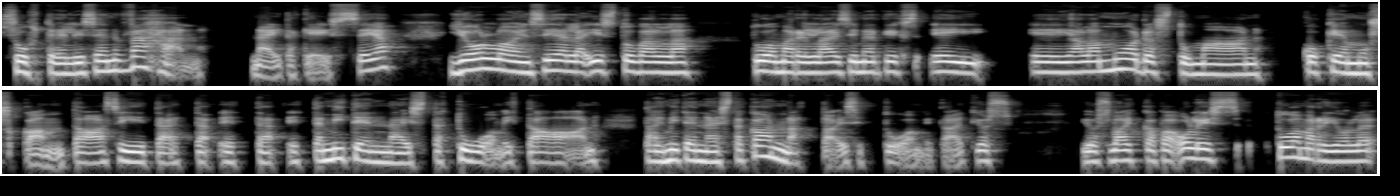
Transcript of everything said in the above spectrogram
suhteellisen vähän näitä keissejä, jolloin siellä istuvalla tuomarilla esimerkiksi ei, ei ala muodostumaan kokemuskantaa siitä, että, että, että miten näistä tuomitaan tai miten näistä kannattaisi tuomita. Että jos, jos vaikkapa olisi tuomari, jolle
